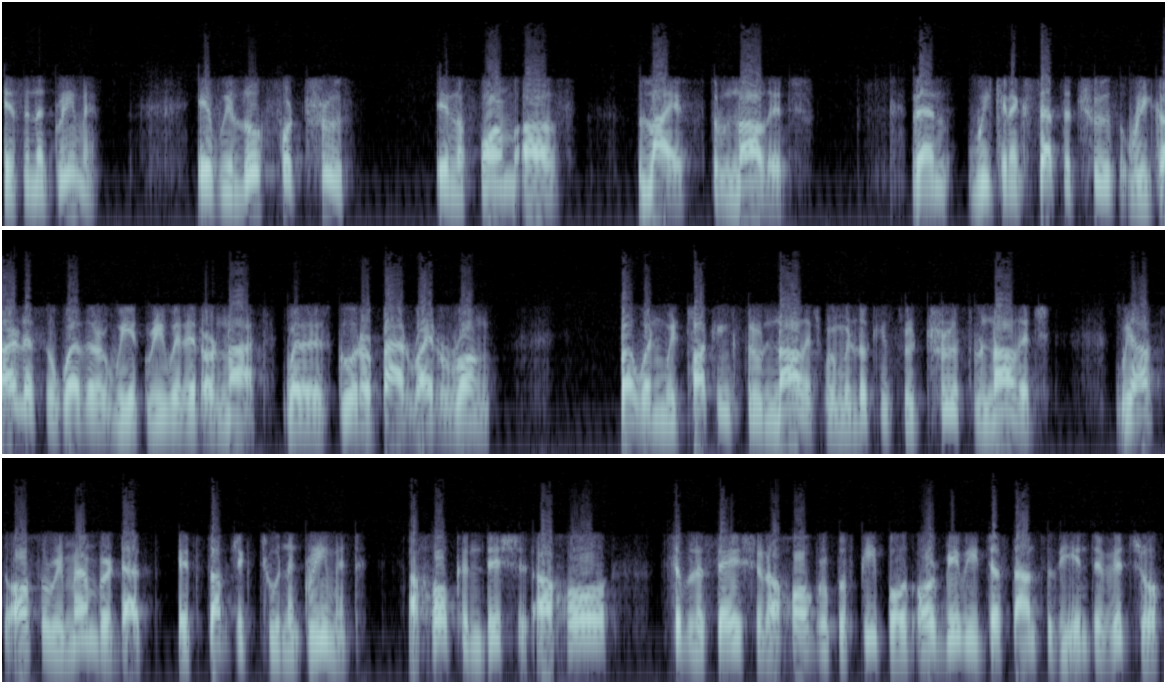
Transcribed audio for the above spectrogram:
is an agreement. If we look for truth in the form of life through knowledge, then we can accept the truth regardless of whether we agree with it or not, whether it's good or bad, right or wrong. But when we're talking through knowledge, when we're looking through truth through knowledge, we have to also remember that it's subject to an agreement. A whole condition, a whole civilization, a whole group of people, or maybe just down to the individual.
